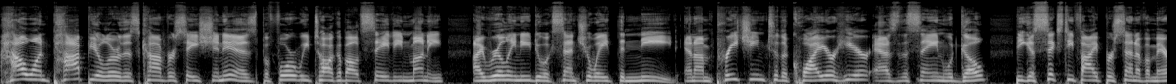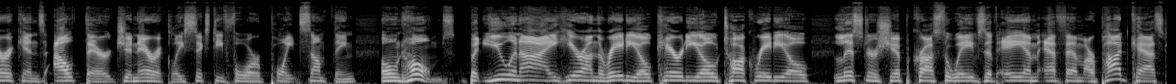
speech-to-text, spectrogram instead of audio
how unpopular this conversation is, before we talk about saving money, I really need to accentuate the need. And I'm preaching to the choir here, as the saying would go, because 65% of Americans out there, generically, 64 point something, own homes. But you and I here on the radio, KRDO, talk radio listenership across the waves of AM, FM, our podcast,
